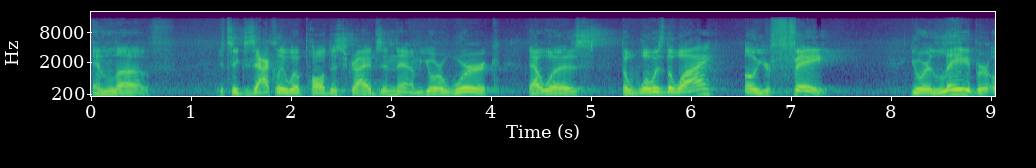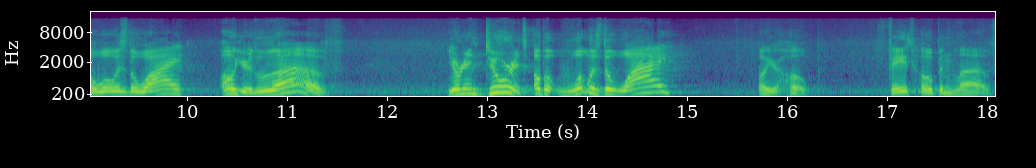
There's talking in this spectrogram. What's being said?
and love. It's exactly what Paul describes in them. Your work that was the what was the why? Oh, your faith. Your labor. Oh, what was the why? Oh, your love. Your endurance. Oh, but what was the why? Oh, your hope. Faith, hope, and love.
